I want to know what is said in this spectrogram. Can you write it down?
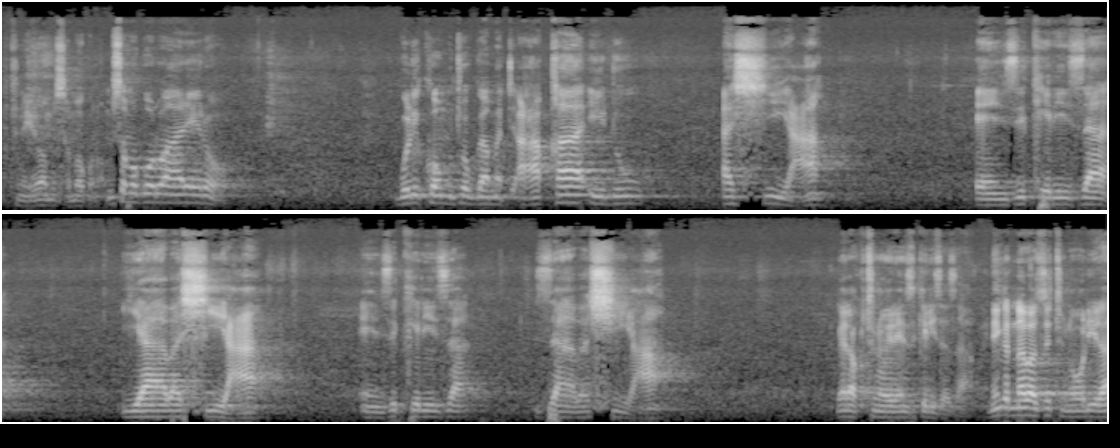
tutunire omusomo guno. Omusomo gwolwaleero guliko omutwe ogugamba nti aqaidu ashiya enzikiriza y'abashiya enzikiriza z'abashiya genda kutunuulira enzikiriza zaabwe. Naye nga tunabazitunuulira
